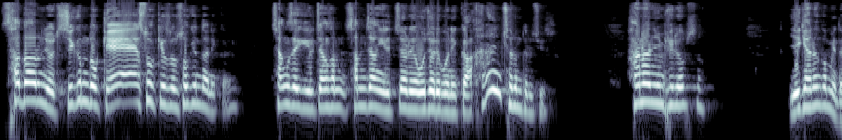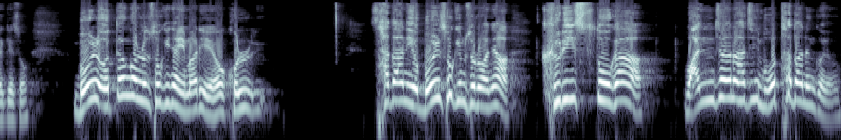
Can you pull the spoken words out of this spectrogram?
사단은요, 지금도 계속해서 속인다니까요. 창세기 1장 3, 3장 1절에 5절에 보니까 하나님처럼 들을 수 있어. 하나님 필요 없어. 얘기하는 겁니다, 계속. 뭘 어떤 걸로 속이냐 이 말이에요. 골, 사단이 뭘 속임수로 하냐? 그리스도가 완전하지 못하다는 거예요.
